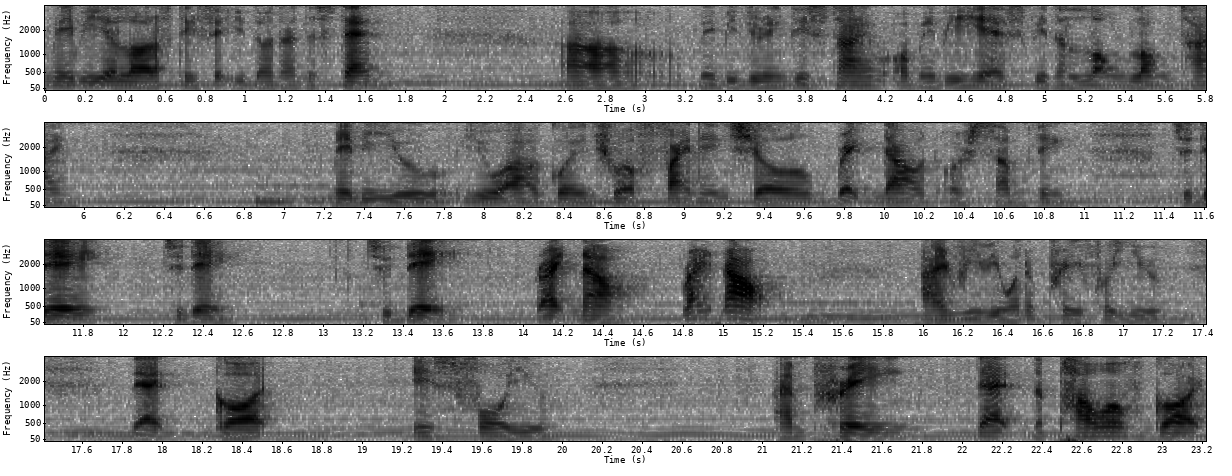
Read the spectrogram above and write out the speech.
maybe a lot of things that you don't understand, uh, maybe during this time, or maybe it has been a long, long time. Maybe you you are going through a financial breakdown or something. Today, today, today, right now, right now, I really want to pray for you that God is for you. I'm praying that the power of God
